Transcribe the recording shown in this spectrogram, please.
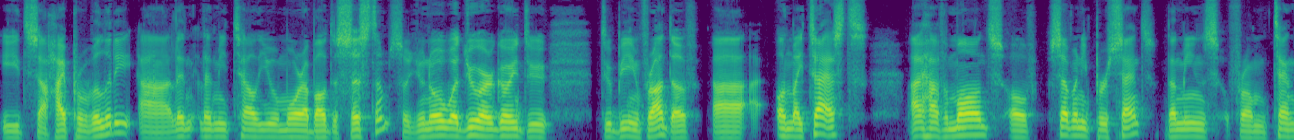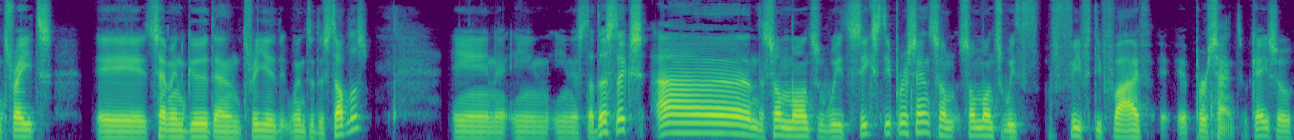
It's a high probability. Uh, let, let me tell you more about the system so you know what you are going to to be in front of. Uh, on my tests, I have months of 70%. That means from 10 trades, uh, seven good and three went to the stop loss in in in statistics, and some months with 60%, some some months with 55%. Okay, so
